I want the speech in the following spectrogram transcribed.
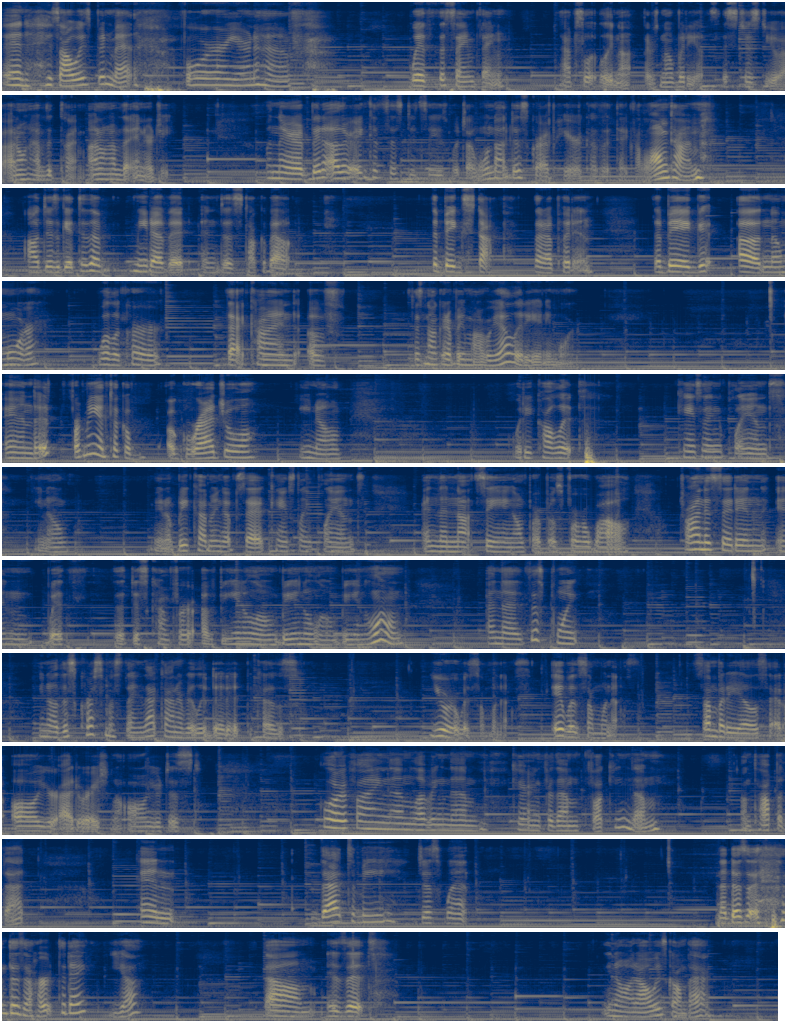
And it's always been met for a year and a half with the same thing. Absolutely not. There's nobody else. It's just you. I don't have the time. I don't have the energy. When there have been other inconsistencies, which I will not describe here because it takes a long time, I'll just get to the meat of it and just talk about the big stop that I put in. The big uh, no more will occur. That kind of, it's not going to be my reality anymore. And it, for me, it took a, a gradual, you know, what do you call it? Canceling plans, you know, you know, becoming upset, canceling plans, and then not seeing on purpose for a while, trying to sit in in with the discomfort of being alone, being alone, being alone. And then at this point, you know, this Christmas thing, that kind of really did it because you were with someone else. It was someone else somebody else had all your adoration, all your just glorifying them, loving them, caring for them, fucking them on top of that. And that to me just went. Now, does it does it hurt today? Yeah. Um, is it? You know, I'd always gone back,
